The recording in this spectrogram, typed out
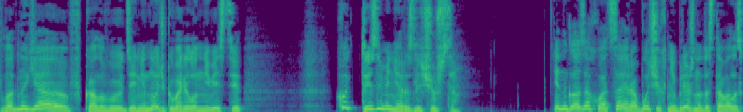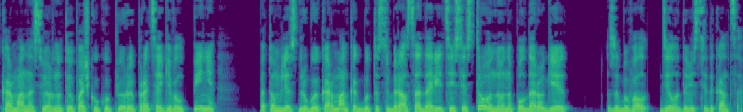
«Ладно, я вкалываю день и ночь», — говорил он невесте, — «хоть ты за меня развлечешься» и на глазах у отца и рабочих небрежно доставал из кармана свернутую пачку купюр и протягивал Пине, потом лез в другой карман, как будто собирался одарить ей сестру, но на полдороге забывал дело довести до конца.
